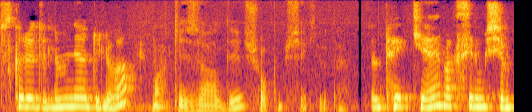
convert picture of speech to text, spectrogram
Oscar ödüllü mü? Ne ödülü var? Makyajı aldı şok bir şekilde. Peki bak silmişim.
